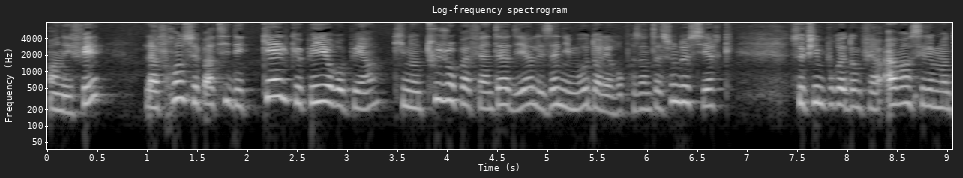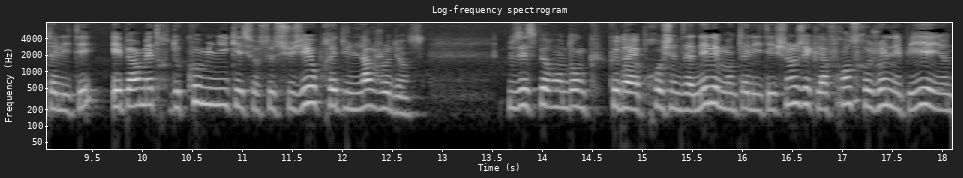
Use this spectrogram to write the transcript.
En effet, la France fait partie des quelques pays européens qui n'ont toujours pas fait interdire les animaux dans les représentations de cirque. Ce film pourrait donc faire avancer les mentalités et permettre de communiquer sur ce sujet auprès d'une large audience. Nous espérons donc que dans les prochaines années, les mentalités changent et que la France rejoigne les pays ayant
